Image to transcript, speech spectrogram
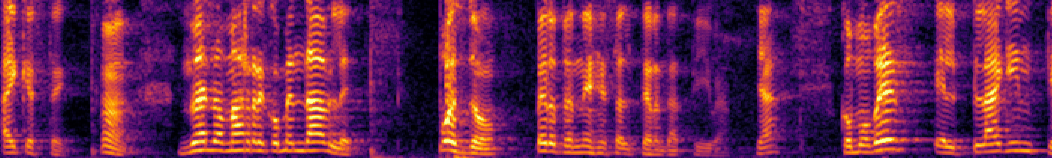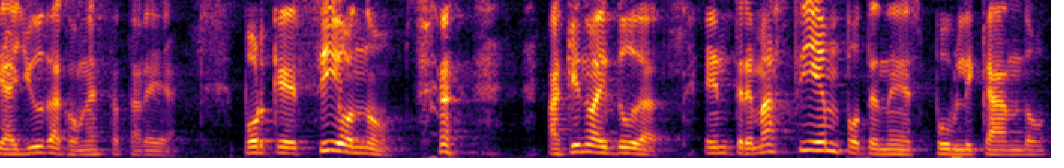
hay que esté. ¿No es lo más recomendable? Pues no, pero tenés esa alternativa, ¿ya? Como ves, el plugin te ayuda con esta tarea, porque sí o no, Aquí no hay duda. Entre más tiempo tenés publicando,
